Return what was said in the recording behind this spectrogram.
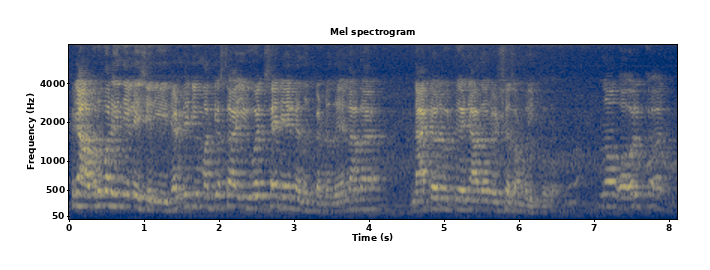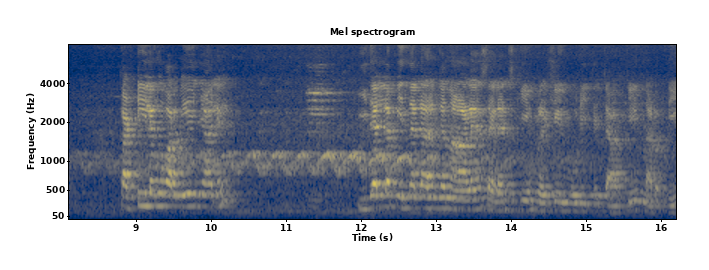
പിന്നെ അവർ പറയുന്നില്ലേ ശരി രണ്ടിനും മധ്യസ്ഥ യു എൻ സേനയല്ലേ നിൽക്കേണ്ടത്? അല്ലാതെ നാറ്റോനെ വിട്ട് കഴിഞ്ഞാൽ അത് റഷ്യ സംഭവിക്കുമോ ഒരു കട്ടിയിലങ്ങ് പറഞ്ഞു കഴിഞ്ഞാൽ ഇതെല്ലാം ഇന്നല്ലെങ്കിൽ നാളെ സെലൻസ്കിയും റഷ്യയും കൂടിയിട്ട് ചർച്ചയും നടത്തി.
